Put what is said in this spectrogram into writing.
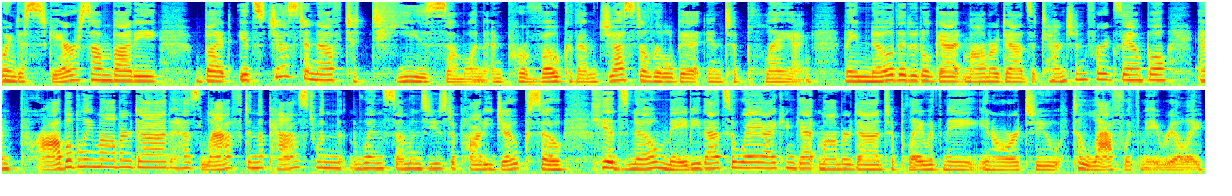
going to scare somebody, but it's just enough to tease someone and provoke them just a little bit into playing. They know that it'll get mom or dad's attention, for example, and probably mom or dad has laughed in the past when when someone's used a potty joke. So kids know maybe that's a way I can get mom or dad to play with me, you know, or to to laugh with me really.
